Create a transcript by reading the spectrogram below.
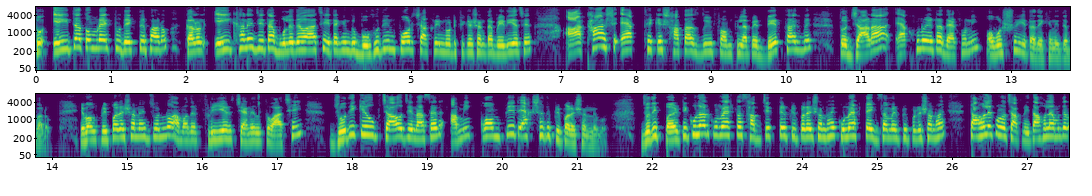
তো এইটা তোমরা একটু দেখতে পারো, কারণ এইখানে যেটা বলে দেওয়া আছে, এটা কিন্তু বহুদিন পর চাকরির নোটিফিকেশানটা বেরিয়েছে। আঠাশ এক থেকে সাতাশ দুই ফর্ম ফিল আপের ডেট থাকবে। তো যারা এখনও এটা দেখোনি, অবশ্যই এটা দেখে নিতে পারো। এবং প্রিপারেশনের জন্য আমাদের ফ্রি এর চ্যানেল তো আছেই। যদি কেউ চাও যে, না স্যার, আমি কমপ্লিট একসাথে প্রিপারেশন নেব। যদি পার্টিকুলার কোনো একটা সাবজেক্টের প্রিপারেশন হয়, কোনো একটা এক্সামের প্রিপারেশন হয়, তাহলে কোনো চাপ নেই। তাহলে আমাদের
